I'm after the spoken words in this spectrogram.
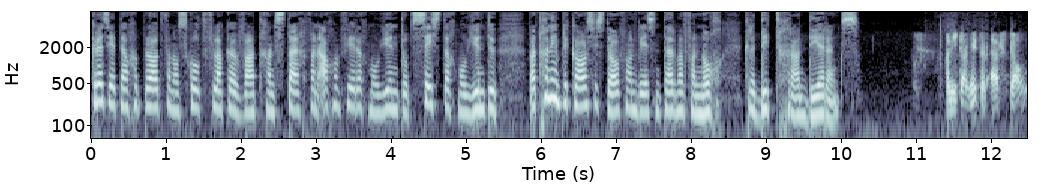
Chris het nou gepraat van ons skuldvlakke wat gaan styg van 48 miljoen tot 60 miljoen toe. Wat gaan die implikasies daarvan wees in terme van nog kredietgraderings? En dit net herstel,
